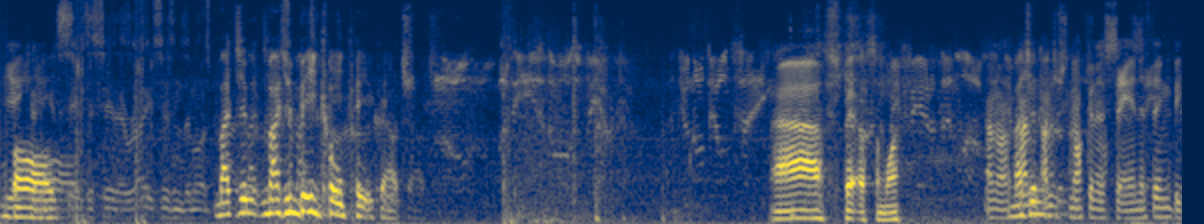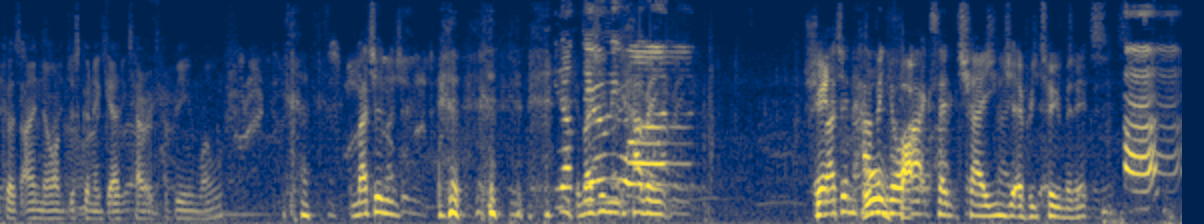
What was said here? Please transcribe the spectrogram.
The AK. Balls. Safe to say that Rais isn't the most Imagine, imagine being called Peter. Crouch. Ah, spitter somewhere. I'm, not, Imagine- I'm, I'm just not gonna say anything because I know I'm just gonna get terrored for being Welsh. Imagine, You're not the imagine only having, one. Shit. imagine having Ooh, your fuck. accent change every two minutes. Huh?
